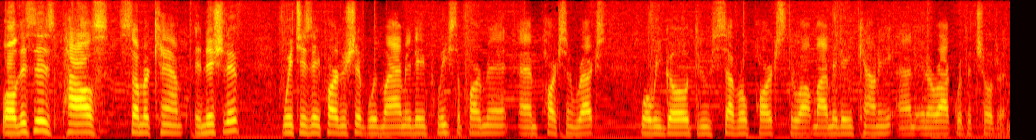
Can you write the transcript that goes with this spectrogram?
Well, this is PAL's Summer Camp Initiative, which is a partnership with Miami-Dade Police Department and Parks and Recs, where we go through several parks throughout Miami-Dade County and interact with the children.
